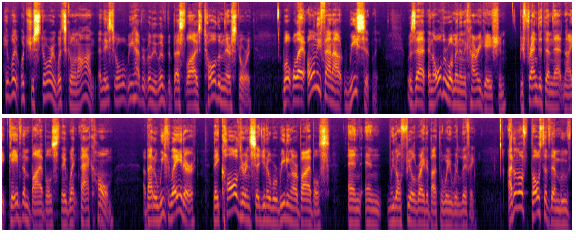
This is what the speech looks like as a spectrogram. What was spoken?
hey, what, what's your story? What's going on? And they said, well, we haven't really lived the best lives. Told them their story. Well, what I only found out recently was that an older woman in the congregation befriended them that night, gave them Bibles. They went back home. About a week later, they called her and said, you know, we're reading our Bibles and, and we don't feel right about the way we're living. I don't know if both of them moved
